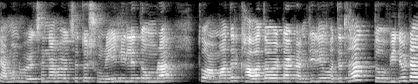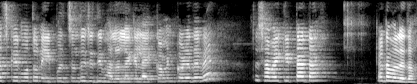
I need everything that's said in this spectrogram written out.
কেমন হয়েছে না হয়েছে তো শুনেই নিলে তোমরা। তো আমাদের খাওয়া দাওয়াটা কন্টিনিউ হতে থাক। তো ভিডিওটা আজকের মতন এই পর্যন্ত। যদি ভালো লাগে লাইক কমেন্ট করে দেবে। তো সবাইকে টাটা। টাটা বলে দাও।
